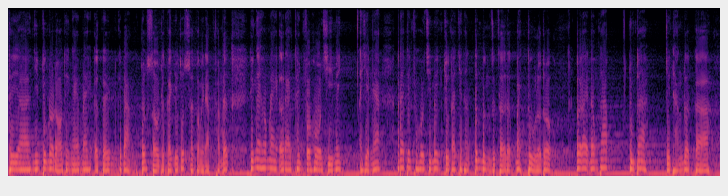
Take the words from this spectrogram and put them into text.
Thì uh, nhìn chung đâu đó thì ngày hôm nay ở cái cái bảng chốt số trên kênh YouTube soi của miền Nam Phạm Đức thì ngày hôm nay ở đài thành phố Hồ Chí Minh anh chị em nhé. Ở đây thành phố Hồ Chí Minh chúng ta chiến thắng tưng bừng rực rỡ được bạch thủ lô tô. Ở đài Đồng Tháp chúng ta chiến thắng được uh,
